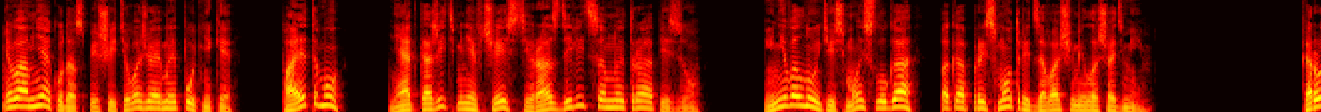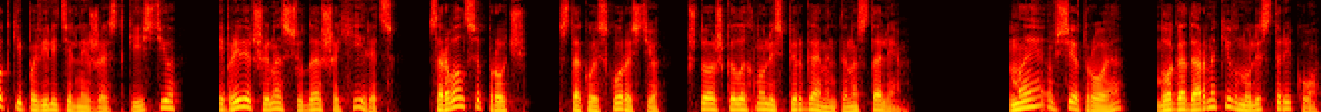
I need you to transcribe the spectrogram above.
Вам некуда спешить, уважаемые путники, поэтому не откажите мне в чести разделить со мной трапезу. И не волнуйтесь, мой слуга пока присмотрит за вашими лошадьми». Короткий повелительный жест кистью, и приведший нас сюда шахирец сорвался прочь с такой скоростью, что аж колыхнулись пергаменты на столе. Мы, все трое, благодарно кивнули старику.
